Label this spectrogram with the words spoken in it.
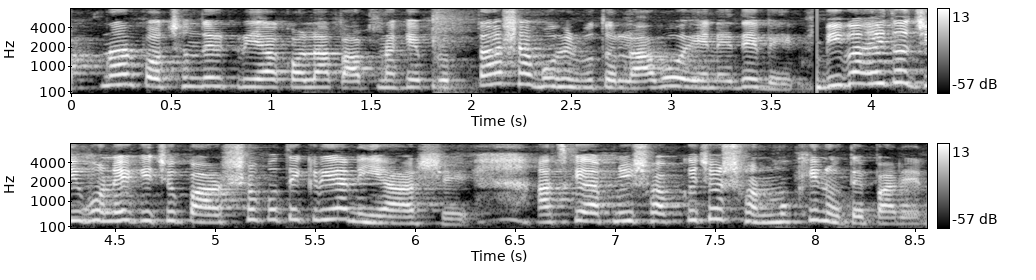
আপনার পছন্দের ক্রিয়াকলাপ আপনাকে প্রত্যাশা, বহির্ভূত লাভও এনে দেবে। বিবাহিত জীবনের কিছু পার্শ্ব প্রতিক্রিয়া নিয়ে আসে। আজকে আপনি সব কিছুর সম্মুখীন হতে পারেন।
